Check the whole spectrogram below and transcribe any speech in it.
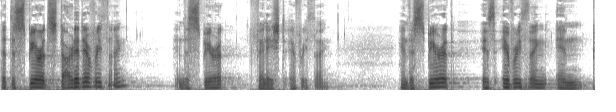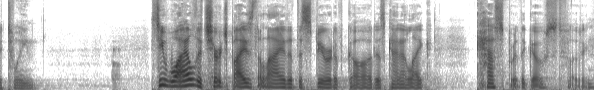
that the Spirit started everything and the Spirit finished everything. And the Spirit is everything in between. See, while the church buys the lie that the Spirit of God is kind of like Casper the ghost floating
